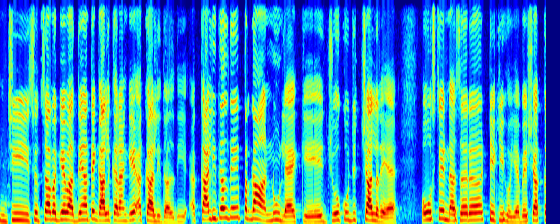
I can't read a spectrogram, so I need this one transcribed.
ਜੀ, ਸੁੱਧ ਸਾਹਿਬ ਅੱਗੇ ਵਧਦੇ ਹਾਂ ਤੇ ਗੱਲ ਕਰਾਂਗੇ ਅਕਾਲੀ ਦਲ ਦੀ। ਅਕਾਲੀ ਦਲ ਦੇ ਪ੍ਰਧਾਨ ਨੂੰ ਲੈ ਕੇ ਜੋ ਕੁਝ ਚੱਲ ਰਿਹਾ ਹੈ, ਉਸ ਤੇ ਨਜ਼ਰ ਟਿਕੀ ਹੋਈ ਹੈ। ਬੇਸ਼ੱਕ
